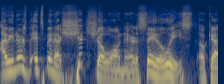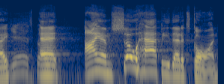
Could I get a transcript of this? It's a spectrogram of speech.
I mean, there's it's been a shit show on there to say the least. Okay. Yeah, it's been and. I am so happy that it's gone.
